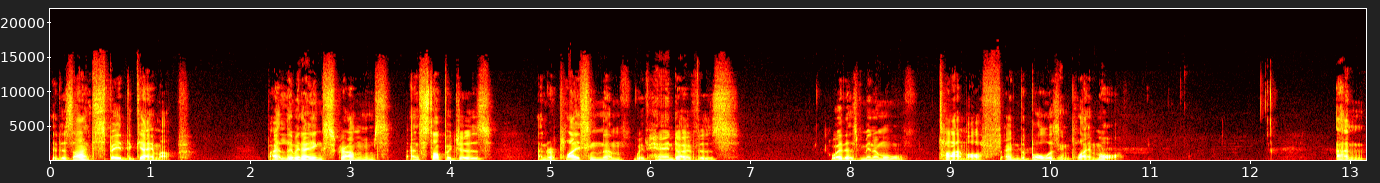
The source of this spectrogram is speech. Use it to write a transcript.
They're designed to speed the game up by eliminating scrums and stoppages and replacing them with handovers where there's minimal time off and the ball is in play more. And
